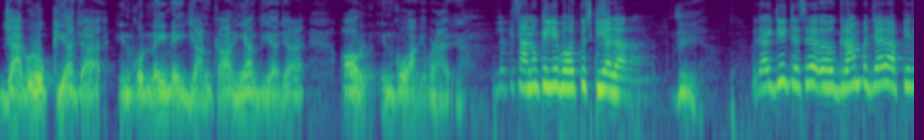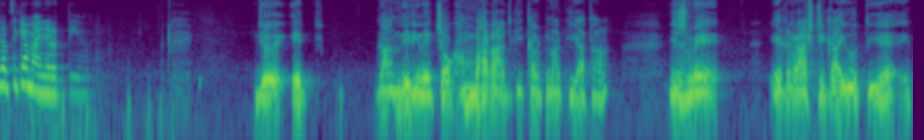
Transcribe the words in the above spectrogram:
जागरूक किया जाए इनको नई नई जानकारियाँ दिया जाए और इनको आगे बढ़ाया जाए। मतलब किसानों के लिए बहुत कुछ किया जा रहा है। जी। विधायक जी जैसे ग्राम पंचायत आपके हिसाब से क्या मायने रखती है? जो एक गांधी जी ने चौखम्बा राज की कल्पना किया था जिसमें एक राष्ट्र इकाई होती है, एक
